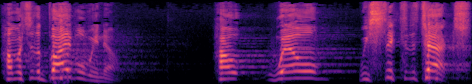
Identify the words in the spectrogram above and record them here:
how much of the Bible we know, how well we stick to the text.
